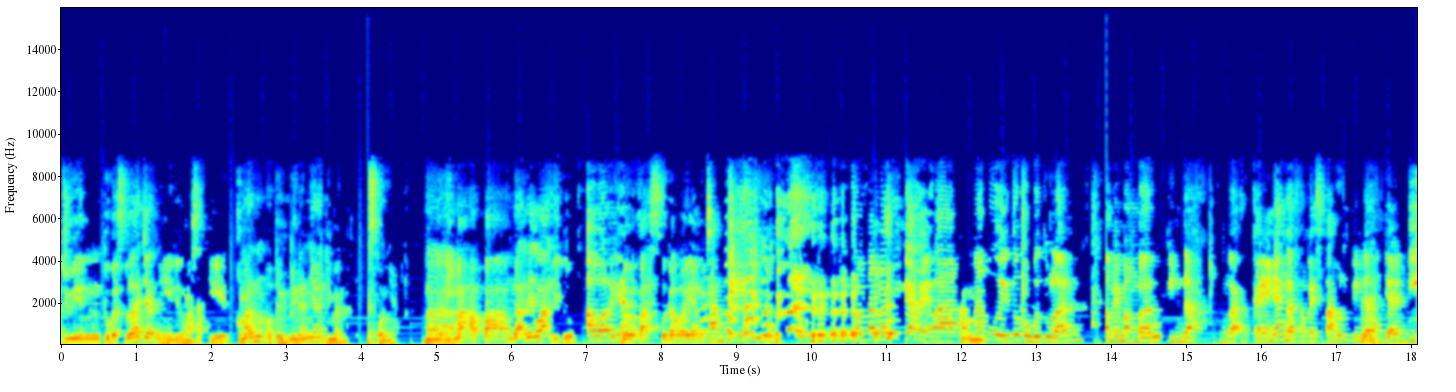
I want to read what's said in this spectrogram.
ajuin tugas belajar nih di rumah sakit, kemarin eh, pimpinannya gimana responnya? Menerima apa nggak rela gitu? Awalnya Melepas pegawai yang cantik gitu. pertama sih gak rela karena Hmm. aku itu kebetulan memang baru pindah nggak kayaknya nggak sampai setahun pindah jadi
